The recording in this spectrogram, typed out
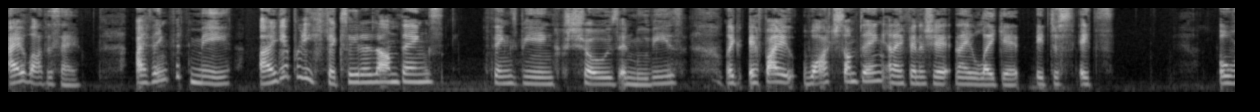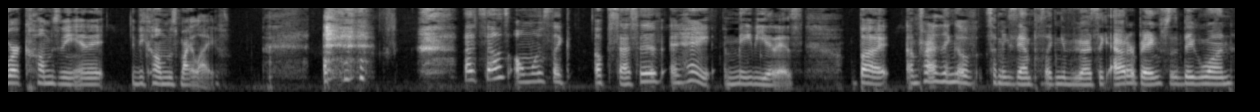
I have a lot to say. I think with me, I get pretty fixated on things, things being shows and movies. Like if I watch something and I finish it and I like it, it just it's overcomes me and it becomes my life. that sounds almost like obsessive and hey, maybe it is. But I'm trying to think of some examples I can give you guys. Like Outer Banks was a big one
